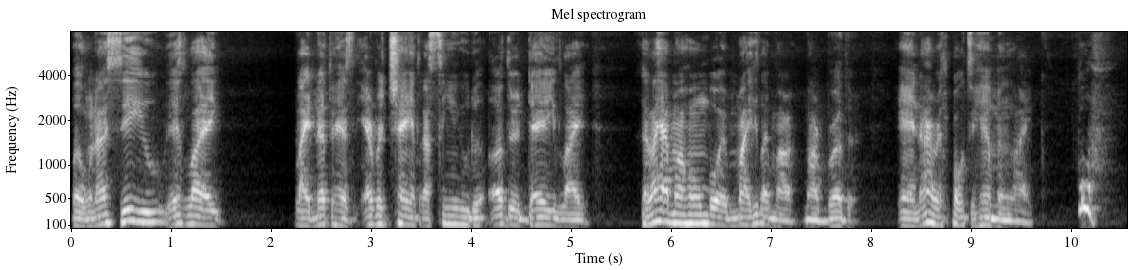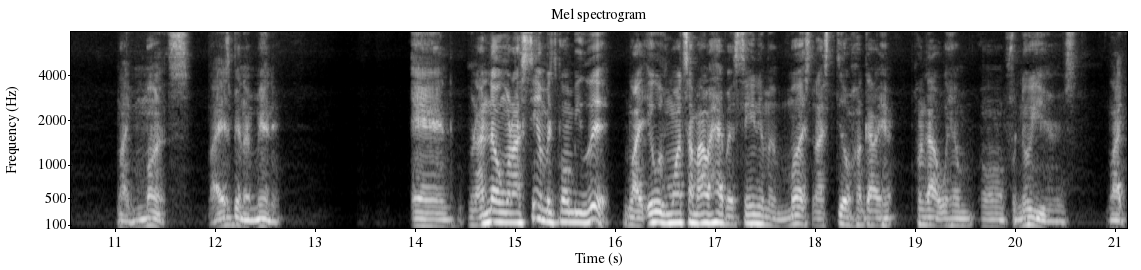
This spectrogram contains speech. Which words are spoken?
But when I see you, it's like like nothing has ever changed. Like I seen you the other day, like cause I have my homeboy Mike, he's like my my brother. And I haven't spoke to him in like whew, like months. Like it's been a minute. And when I know when I see him, it's gonna be lit. Like it was one time I haven't seen him in months, and I still hung out hung out with him um, for New Year's. Like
